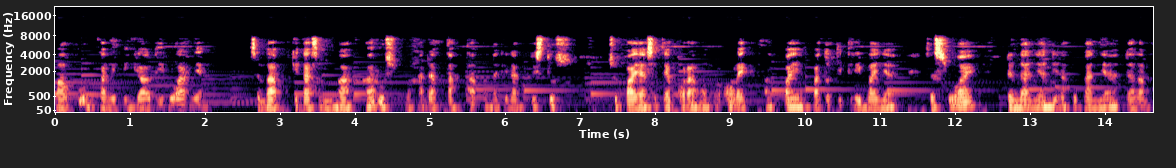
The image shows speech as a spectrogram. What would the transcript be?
maupun kami tinggal di luarnya. Sebab kita semua harus menghadap tahta pengadilan Kristus, supaya setiap orang memperoleh apa yang patut diterimanya sesuai dengan yang dilakukannya dalam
